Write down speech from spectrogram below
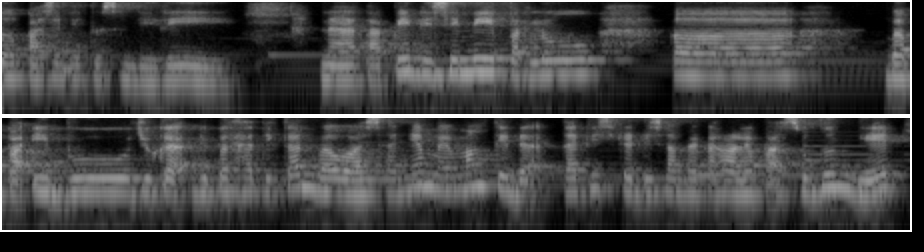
uh, pasien itu sendiri. Nah, tapi di sini perlu Bapak Ibu juga diperhatikan bahwasannya memang tidak tadi sudah disampaikan oleh Pak Sugeng G,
